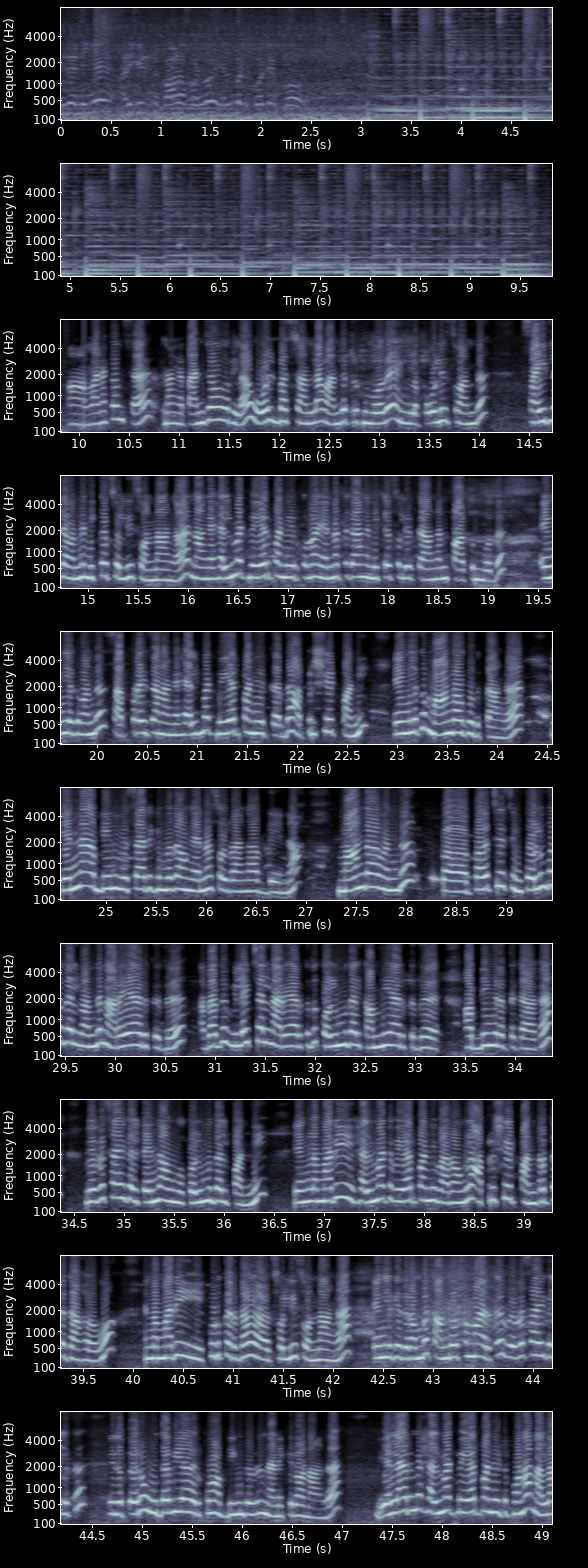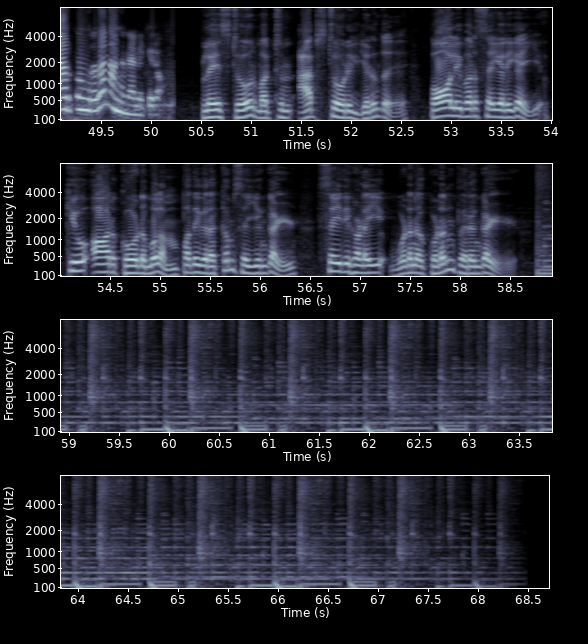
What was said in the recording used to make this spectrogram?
இதை நீங்கள் அடிக்கடி ஃபாலோ பண்ணணும். ஹெல்மெட் போட்டே போகணும். வணக்கம் சார் நாங்கள் தஞ்சாவூரில் ஓல்ட் பஸ் ஸ்டாண்டில் வந்துட்டு இருக்கும்போது எங்களை போலீஸ் வந்து சைட்ல வந்து நிக்க சொல்லி சொன்னாங்க. நாங்க ஹெல்மெட் வியர் பண்ணிருக்கோம் என்னத்துக்காக நிக்க சொல்லிருக்காங்கன்னு பார்க்கும்போது எங்களுக்கு வந்து சர்ப்ரைஸா நாங்க ஹெல்மெட் வியர் பண்ணிருக்கிறத அப்ரிஷியேட் பண்ணி எங்களுக்கு மாங்காய் கொடுத்தாங்க. என்ன அப்படின்னு விசாரிக்கும் போது அவங்க என்ன சொல்றாங்க அப்படின்னா மாங்காய் வந்து பர்ச்சேசிங் கொள்முதல் வந்து நிறைய இருக்குது. அதாவது விளைச்சல் நிறைய இருக்குது கொள்முதல் கம்மியா இருக்குது அப்படிங்கறதுக்காக விவசாயிகள்ட்ட இருந்து அவங்க கொள்முதல் பண்ணி எங்களை மாதிரி ஹெல்மெட் வியர் பண்ணி வரவங்கள அப்ரிஷியேட் பண்றதுக்காகவும் இந்த மாதிரி கொடுக்கறதா சொல்லி சொன்னாங்க. எங்களுக்கு இது ரொம்ப சந்தோஷமா இருக்கு. விவசாயிகளுக்கு இது பெரும் உதவியா இருக்கும் அப்படிங்கறது நினைக்கிறோம் நாங்க. எல்லாருமே ஹெல்மெட் வியர் பண்ணிட்டு போனா நல்லா இருக்குங்கிறத நாங்க நினைக்கிறோம். பிளே ஸ்டோர் மற்றும் ஆப் ஸ்டோரில் இருந்து பாலிமர் செயலியை கியூஆர் கோடு மூலம் பதிவிறக்கம் செய்யுங்கள். செய்திகளை உடனுக்குடன் பெறுங்கள்.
